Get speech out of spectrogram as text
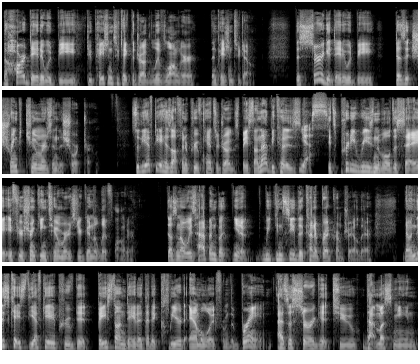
the hard data would be do patients who take the drug live longer than patients who don't? The surrogate data would be does it shrink tumors in the short term? So the FDA has often approved cancer drugs based on that because yes. it's pretty reasonable to say if you're shrinking tumors, you're going to live longer. Doesn't always happen, but you know, we can see the kind of breadcrumb trail there. Now, in this case, the FDA approved it based on data that it cleared amyloid from the brain as a surrogate to that must mean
